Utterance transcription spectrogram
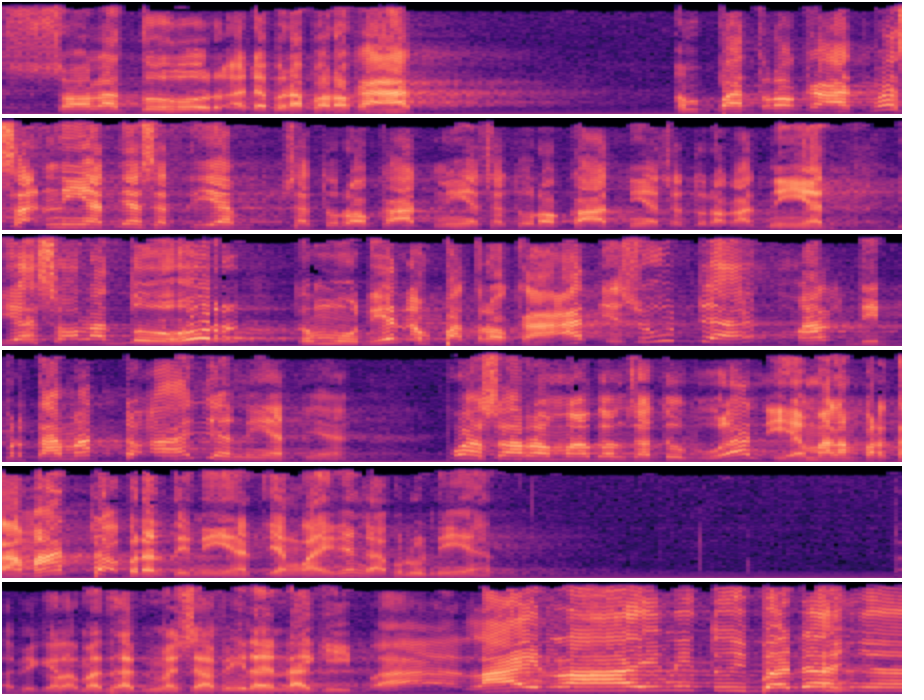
sholat duhur. Ada berapa rakaat? Empat rakaat, masa niatnya setiap satu rakaat niat, satu rakaat niat, satu rakaat niat. Ya sholat duhur, kemudian empat rakaat, ya sudah. Di pertama tok aja niatnya. Puasa Ramadan satu bulan, ya malam pertama tok berarti niat. Yang lainnya nggak perlu niat. Tapi kalau madhab Imam Syafi'i lain lagi. Lain-lain itu ibadahnya.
